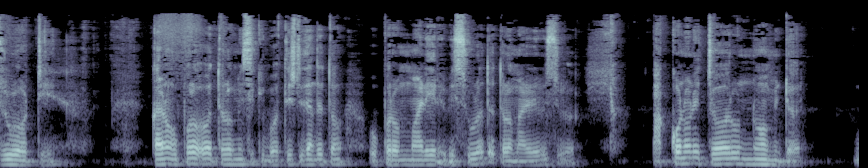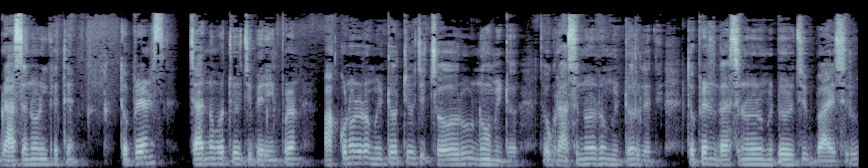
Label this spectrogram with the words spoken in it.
ଷୋହଳଟି কারণ উপর और तल मिसिक बत्तीस जाते तो ऊपर माड़ी भी षोल तो तल माड़ी भी পাক্ক নড়ি চরু ন মিটর গ্রাস নড়ি খেতে তো ফ্রেন্ডস চার নম্বরটি হচ্ছে ভেরি ইম্পর্টেন্ট পাক্ক নড়ির মিটরটি হচ্ছে চরু ন মিটর তো গ্রাস নড়ির মিটর খেতে তো ফ্রেন্ডস গ্রাস নড়ির মিটর হচ্ছে বাইশরু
